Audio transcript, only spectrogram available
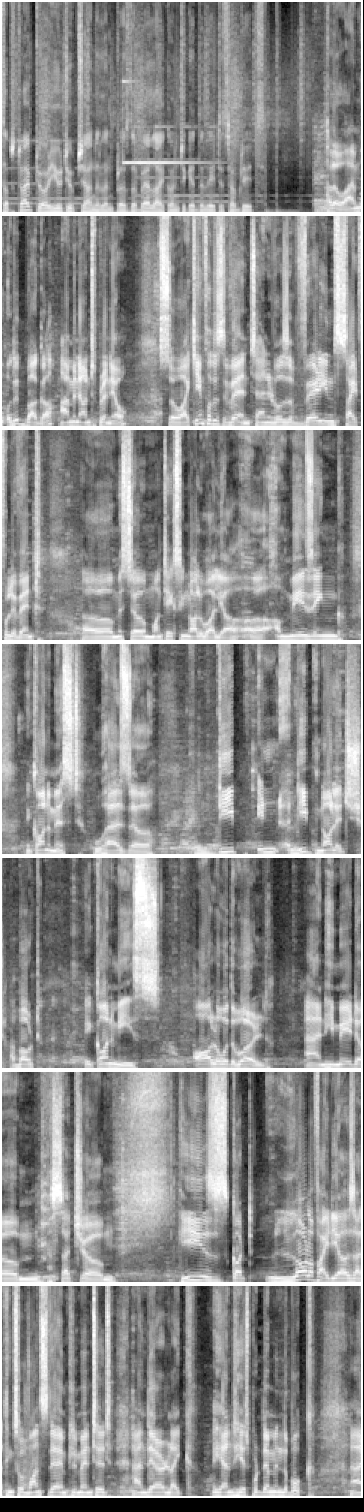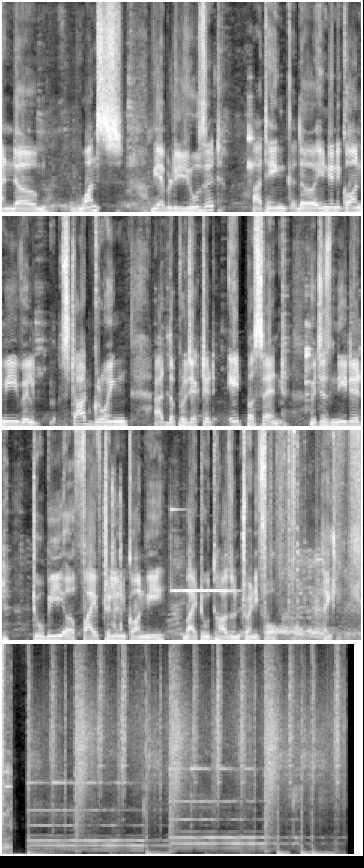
Subscribe to our YouTube channel and press the bell icon to get the latest updates. Hello, I'm Udit Bagga. I'm an entrepreneur. So I came for this event and it was a very insightful event. Uh, Mr. Montek Singh Ahluwalia, uh, amazing economist who has uh, deep in deep knowledge about economies all over the world, and he made um, such. Um, he has got lot of ideas. I think so. Once they are implemented and they are like and he has put them in the book and um, once we are able to use it i think the indian economy will start growing at the projected 8% which is needed to be a 5 trillion economy by 2024 thank you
